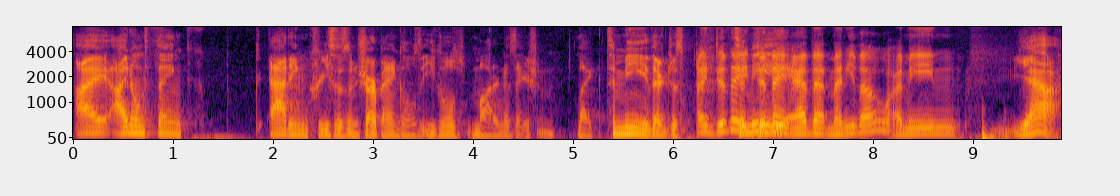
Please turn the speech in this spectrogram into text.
I I don't think adding creases and sharp angles equals modernization. Like to me, they're just. I mean, did they me- did they add that many though? I mean, Yeah,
